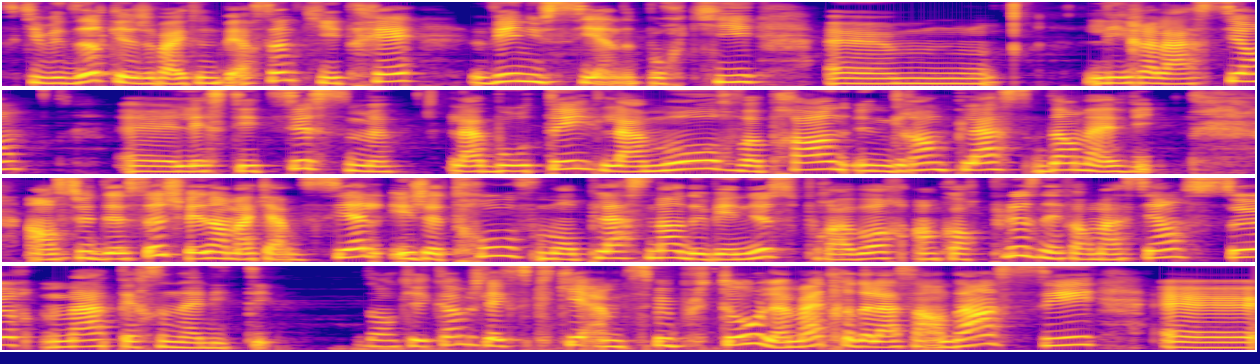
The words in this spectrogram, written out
Ce qui veut dire que je vais être une personne qui est très vénusienne, pour qui euh, les relations, euh, l'esthétisme, la beauté, l'amour va prendre une grande place dans ma vie. Ensuite de ça, je vais dans ma carte du ciel et je trouve mon placement de Vénus pour avoir encore plus d'informations sur ma personnalité. Donc, comme je l'expliquais un petit peu plus tôt, le maître de l'ascendant, c'est euh,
